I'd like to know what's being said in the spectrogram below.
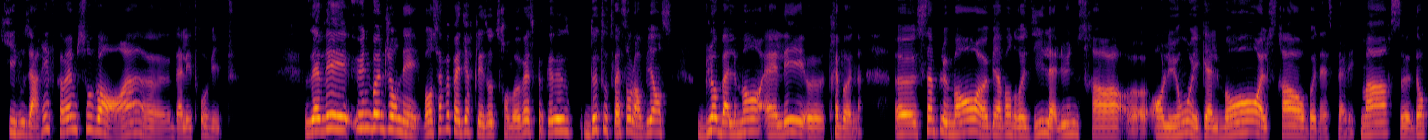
qui vous arrive quand même souvent hein, d'aller trop vite. Vous avez une bonne journée, bon ça veut pas dire que les autres seront mauvaises parce que de toute façon l'ambiance globalement elle est euh, très bonne. Euh, simplement, euh, bien vendredi la Lune sera en Lion également, elle sera en bon aspect avec Mars, donc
